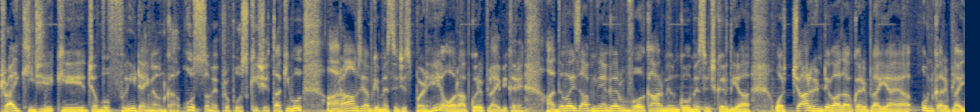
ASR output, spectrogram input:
ट्राई कीजिए कि जब वो फ्री टाइम है उनका, उस समय प्रपोज कीजिए, ताकि वो आराम से आपके मैसेजेस पढ़ें और आपको रिप्लाई भी करें। अदरवाइज़ आपने अगर वर्क आर में उनको मैसेज कर दिया और चार घंटे बाद आपका रिप्लाई आया, उनका रिप्लाई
